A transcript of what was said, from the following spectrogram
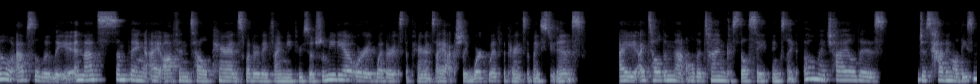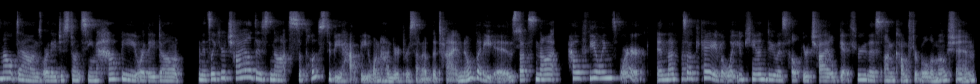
Oh, absolutely. And that's something I often tell parents, whether they find me through social media or whether it's the parents I actually work with, the parents of my students. I, I tell them that all the time because they'll say things like, oh, my child is just having all these meltdowns, or they just don't seem happy, or they don't. And it's like your child is not supposed to be happy 100% of the time. Nobody is. That's not how feelings work. And that's okay. But what you can do is help your child get through this uncomfortable emotion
